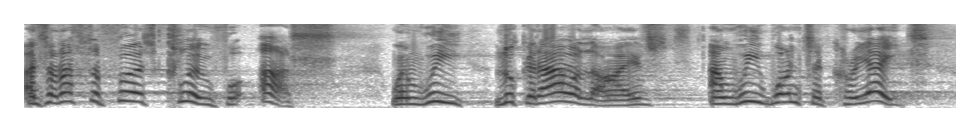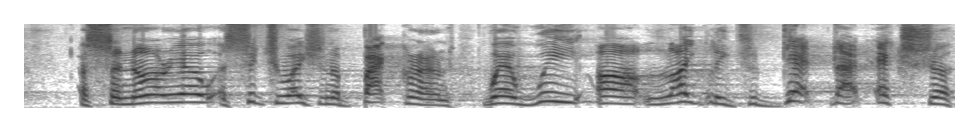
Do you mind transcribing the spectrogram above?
And so that's the first clue for us when we look at our lives and we want to create a scenario, a situation, a background where we are likely to get that extra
